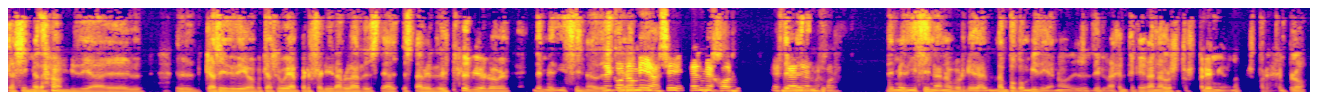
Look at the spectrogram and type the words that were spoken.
casi me daba envidia el, casi digo, casi voy a preferir hablar este, esta vez del Premio Nobel de Medicina. De, este Economía, sí, es mejor. Este año es mejor. De medicina, ¿no? Porque da un poco envidia, ¿no? Es decir, la gente que gana los otros premios, ¿no? Pues, por ejemplo,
